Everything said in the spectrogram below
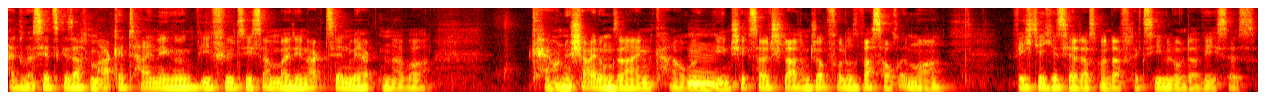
ja, du hast jetzt gesagt, Market Timing irgendwie fühlt sich an bei den Aktienmärkten, aber kann auch eine Scheidung sein, kann auch mhm. irgendwie ein Schicksalsschlag, ein Jobverlust, was auch immer. Wichtig ist ja, dass man da flexibel unterwegs ist.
